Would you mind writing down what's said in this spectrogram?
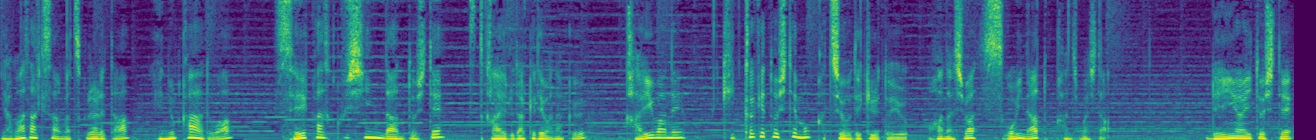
山崎さんが作られた N カードは性格診断として使えるだけではなく会話できっかけとしても活用できるというお話はすごいなと感じました恋愛として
